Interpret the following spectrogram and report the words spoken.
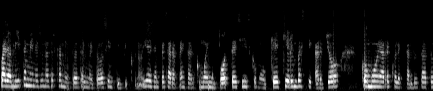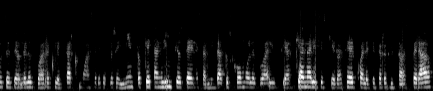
para mí también es un acercamiento desde el método científico, ¿no? Y es empezar a pensar como en hipótesis, como qué quiero investigar yo, cómo voy a recolectar los datos, desde dónde los voy a recolectar, cómo voy a hacer ese procedimiento, qué tan limpios deben estar mis datos, cómo los voy a limpiar, qué análisis quiero hacer, cuál es ese resultado esperado.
